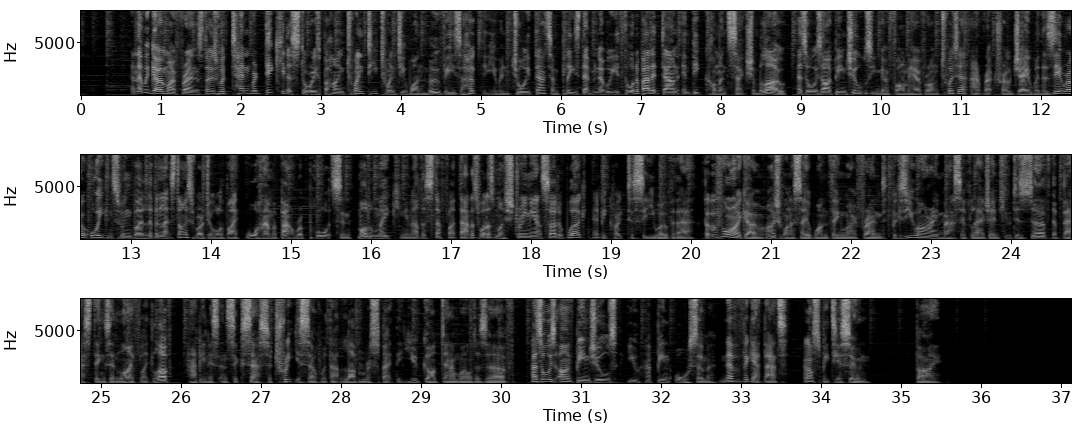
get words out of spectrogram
And there we go, my friends. Those were 10 ridiculous stories behind 2021 movies. I hope that you enjoyed that, and please let me know what you thought about it down in the comment section below. As always, I've been Jules. You can go follow me over on Twitter at RetroJ with a zero, or you can swing by Live and Let's Dice, where I do all of my Warhammer battle reports and model making and other stuff like that, as well as my streaming outside of work. And it'd be great to see you over there. But before I go, I just want to say one thing, my friend, because you are a massive legend. And you deserve the best things in life, like love, happiness, and success. So treat yourself with that love and respect that you goddamn well deserve. As always, I've been Jules. You have been awesome. Never forget that, and I'll speak to you soon. Bye.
